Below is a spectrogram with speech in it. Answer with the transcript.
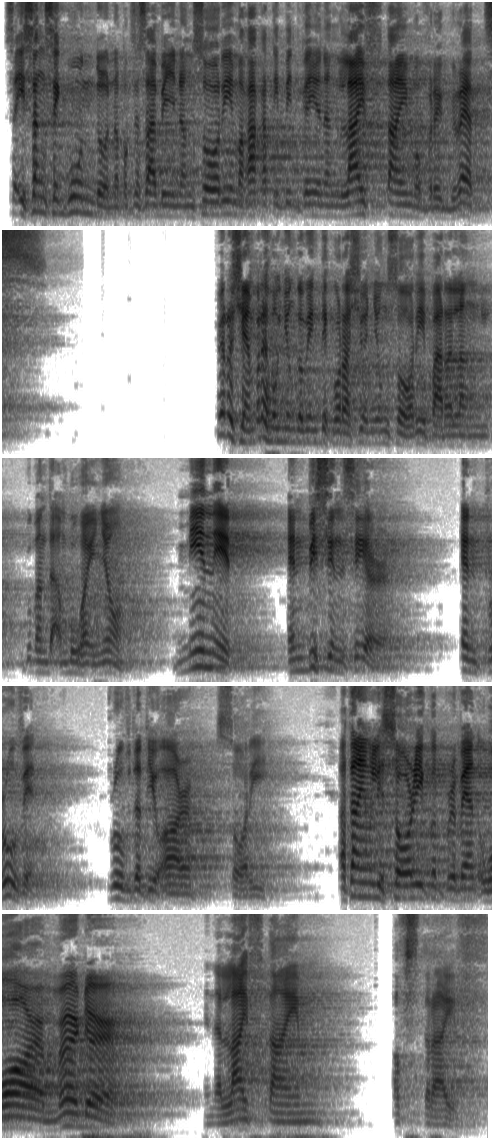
Sa isang segundo na pagsasabi niyo ng sorry, makakatipid kayo ng lifetime of regrets. Pero siyempre, huwag niyong gawing dekorasyon yung sorry para lang gumanda ang buhay niyo. Mean it and be sincere and prove it. Prove that you are sorry. A timely sorry could prevent war, murder, and a lifetime of strife.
